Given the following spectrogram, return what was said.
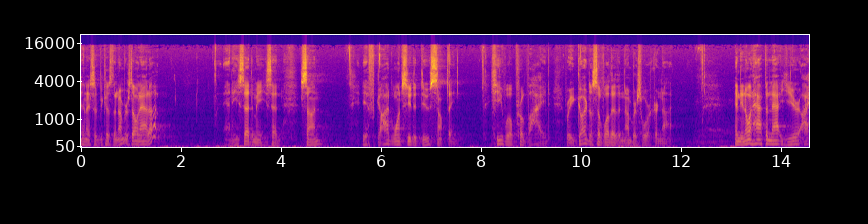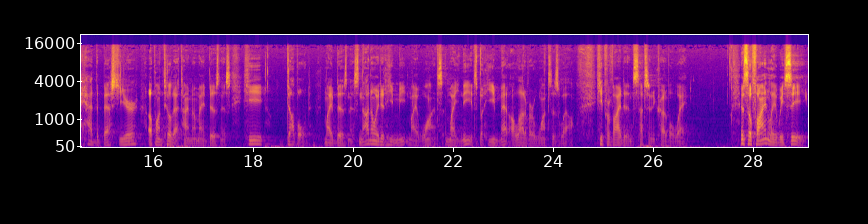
And I said, Because the numbers don't add up. And he said to me, He said, Son, if God wants you to do something, he will provide, regardless of whether the numbers work or not. And you know what happened that year? I had the best year up until that time in my business. He doubled my business. Not only did he meet my wants, my needs, but he met a lot of our wants as well. He provided in such an incredible way. And so finally, we see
